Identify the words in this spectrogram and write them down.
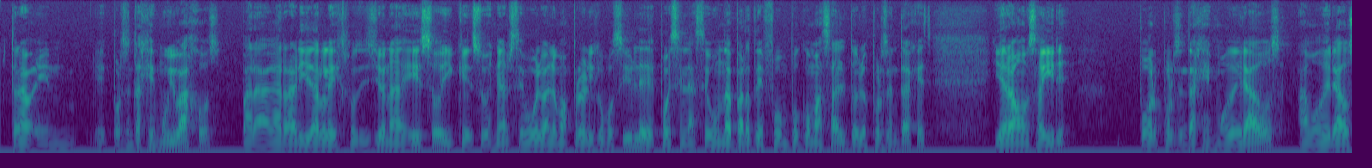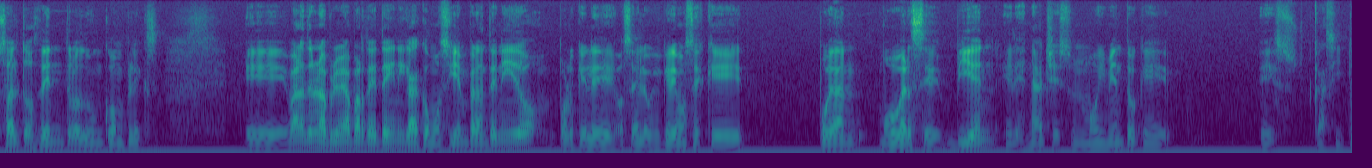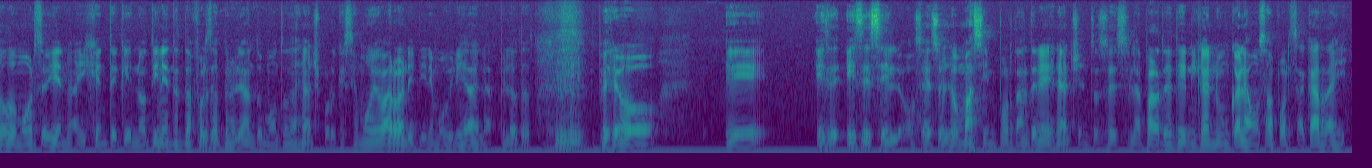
eh, porcentajes muy bajos para agarrar y darle exposición a eso y que su snatch se vuelva lo más prolijo posible. Después en la segunda parte fue un poco más alto los porcentajes y ahora vamos a ir por porcentajes moderados a moderados altos dentro de un complex. Eh, van a tener una primera parte de técnica como siempre han tenido, porque le, o sea, lo que queremos es que puedan moverse bien. El snatch es un movimiento que es casi todo moverse bien. Hay gente que no tiene tanta fuerza, pero levanta un montón de snatch porque se mueve bárbaro y tiene movilidad de las pelotas. Pero eh, ese, ese es el, o sea, eso es lo más importante en el Snatch, entonces la parte técnica nunca la vamos a poder sacar de ahí.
